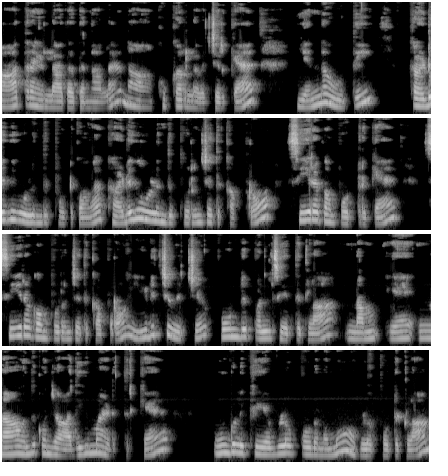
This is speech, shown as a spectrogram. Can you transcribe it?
பாத்திரம் இல்லாததுனால நான் குக்கரில் வச்சுருக்கேன். எண்ணெய் ஊற்றி கடுகு உளுந்து போட்டுக்கோங்க. கடுகு உளுந்து புரிஞ்சதுக்கப்புறம் சீரகம் போட்டிருக்கேன். சீரகம் புரிஞ்சதுக்கப்புறம் இடித்து வச்சு பூண்டு பல் சேர்த்துக்கலாம். நம் ஏ நான் வந்து கொஞ்சம் அதிகமாக எடுத்திருக்கேன். உங்களுக்கு எவ்வளோ போடணுமோ அவ்வளோ போட்டுக்கலாம்.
